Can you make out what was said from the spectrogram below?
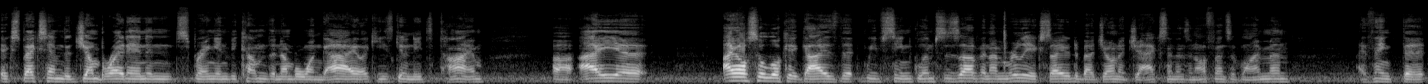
expects him to jump right in and spring and become the number one guy, like he's going to need some time. Uh, I uh, I also look at guys that we've seen glimpses of, and I'm really excited about Jonah Jackson as an offensive lineman. I think that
